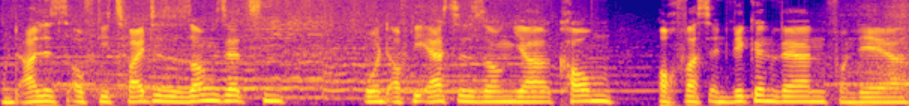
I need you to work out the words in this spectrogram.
und alles auf die zweite Saison setzen und auf die erste Saison ja kaum auch was entwickeln werden. Von der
